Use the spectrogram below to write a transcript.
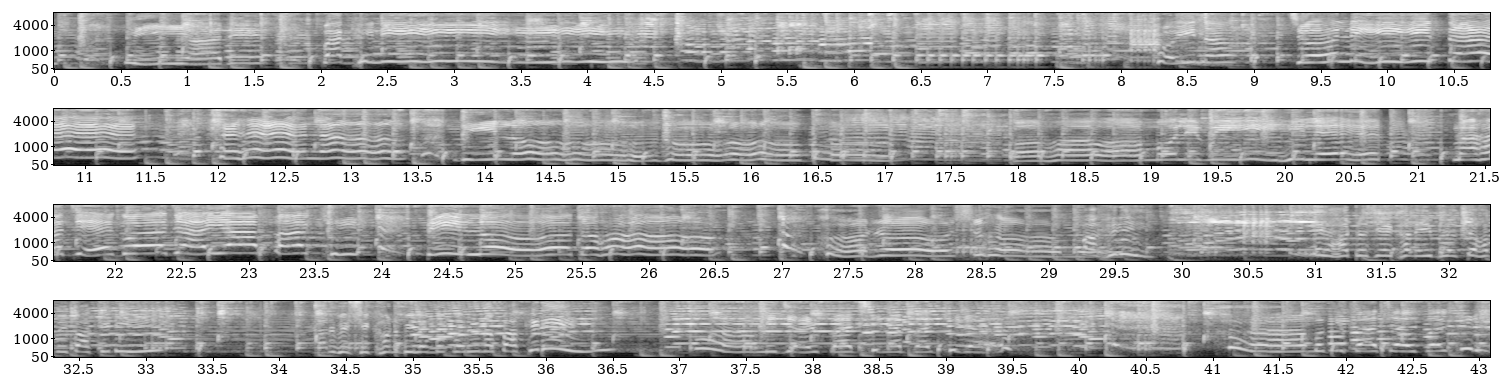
হবে পাখিটি। আর বেশিক্ষণ বিলম্ব করো না পাখিটি। আমি যাই পাচ্ছি না পাখিরা। আমাকে বাঁচাও পাখিরা।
